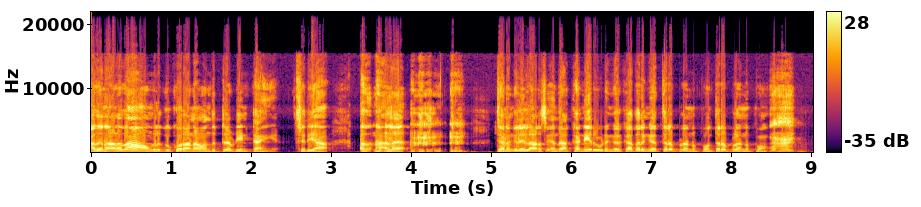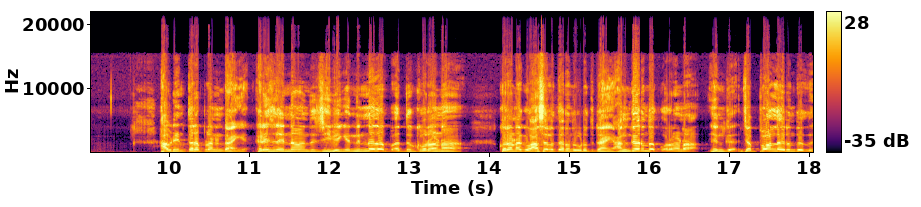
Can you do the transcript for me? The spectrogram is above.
அதனால தான் அவங்களுக்கு கொரோனா வந்துட்டு அப்படின்ட்டாங்க. சரியா? அதனால் ஜனங்கள் எல்லாரும் சேர்ந்தா கண்ணீர் விடுங்க கதறுங்க திறப்பில் நிற்போம் திறப்பில் நிற்போம். அப்படின்னு திறப்பில் நின்றாங்க. கடைசியில் என்ன வந்துச்சு? இவங்க நின்னதை பார்த்து கொரோனா கொரோனாக்கு வாசலை திறந்து கொடுத்துட்டாங்க. அங்கே இருந்த கொரோனா எங்கே ஜப்பானில் இருந்தது.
